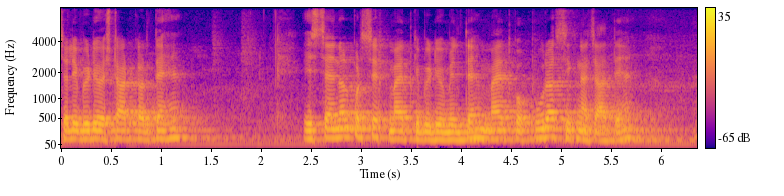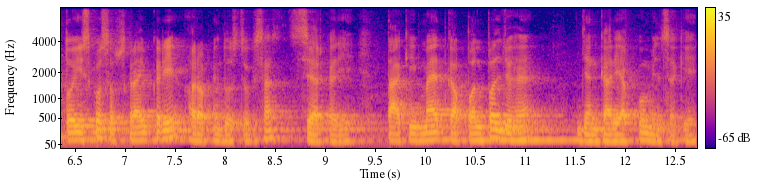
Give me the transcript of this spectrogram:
चलिए वीडियो स्टार्ट करते हैं। इस चैनल पर सिर्फ़ मैथ के वीडियो मिलते हैं। मैथ को पूरा सीखना चाहते हैं तो इसको सब्सक्राइब करिए और अपने दोस्तों के साथ शेयर करिए, ताकि मैथ का पल पल जो है, जानकारी आपको मिल सके।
